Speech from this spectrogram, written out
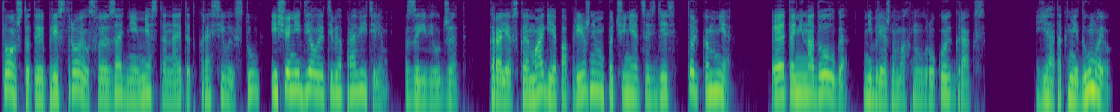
«То, что ты пристроил свое заднее место на этот красивый стул, еще не делает тебя правителем», — заявил Джет. Королевская магия по-прежнему подчиняется здесь только мне. Это ненадолго, небрежно махнул рукой Гракс. Я так не думаю,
